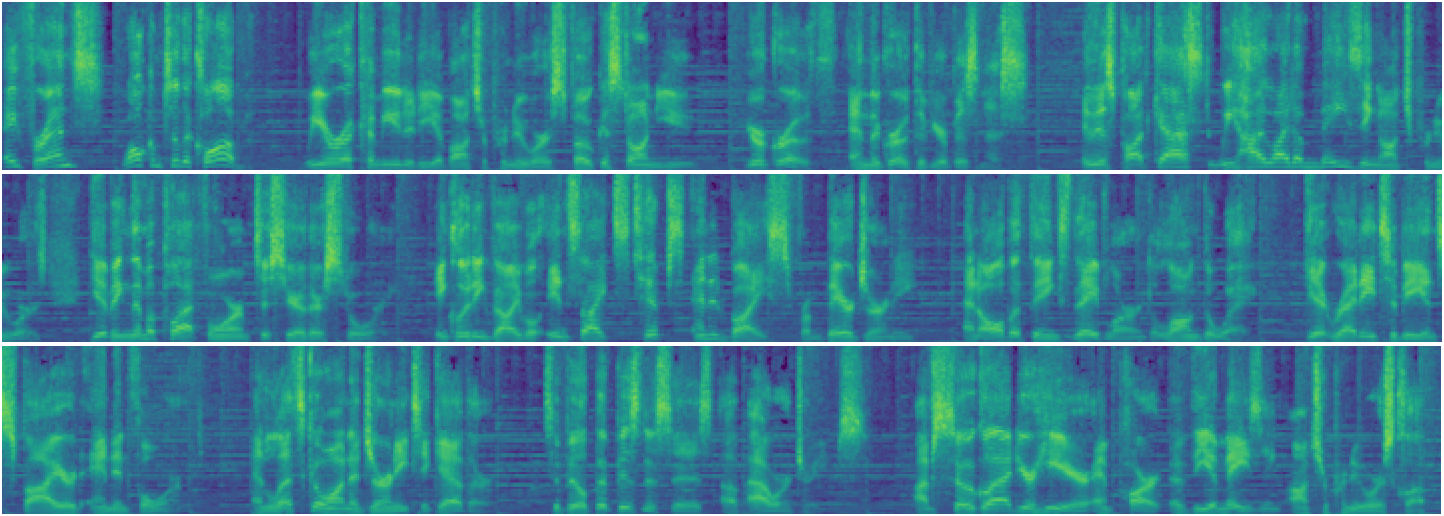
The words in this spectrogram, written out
Hey, friends, welcome to the club. We are a community of entrepreneurs focused on you, your growth, and the growth of your business. In this podcast, we highlight amazing entrepreneurs, giving them a platform to share their story, including valuable insights, tips, and advice from their journey and all the things they've learned along the way. Get ready to be inspired and informed, and let's go on a journey together to build the businesses of our dreams. I'm so glad you're here and part of the amazing Entrepreneurs Club.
